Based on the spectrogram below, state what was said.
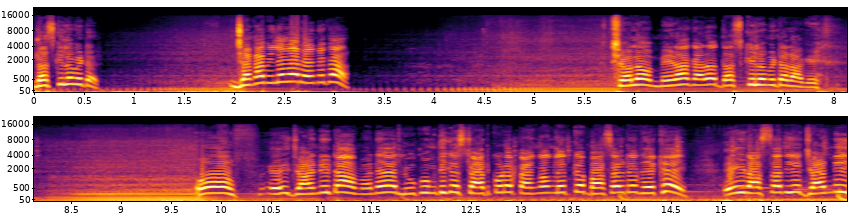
दस किलोमीटर जगह मिलेगा रहने का চলো মেরা আরো দশ কিলোমিটার আগে ও এই জার্নিটা মানে লুকুং থেকে স্টার্ট করে প্যাংগং লেককে বাস সাইডে রেখে এই রাস্তা দিয়ে জার্নি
